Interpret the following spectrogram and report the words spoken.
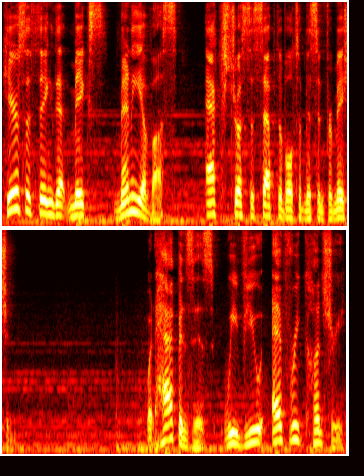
Here's the thing that makes many of us extra susceptible to misinformation. What happens is we view every country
